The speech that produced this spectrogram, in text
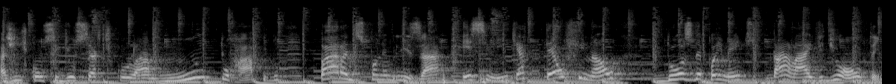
a gente conseguiu se articular muito rápido para disponibilizar esse link até o final dos depoimentos da live de ontem.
